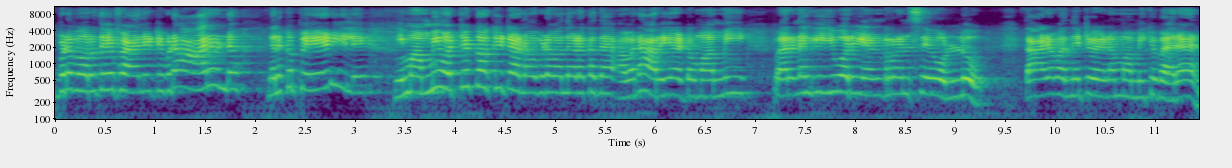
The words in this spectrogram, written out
ഇവിടെ വെറുതെ ഫാനിട്ട് ഇവിടെ ആരുണ്ട്? നിനക്ക് പേടിയില്ലേ? നീ മമ്മി ഒറ്റക്കാക്കിയിട്ടാണോ ഇവിടെ വന്ന് കിടക്കുന്നത് അവനെ അറിയാം കേട്ടോ മമ്മി വരണമെങ്കിൽ ഈ ഒരു എൻട്രൻസേ ഉള്ളൂ. താഴെ വന്നിട്ട് വേണം മമ്മിക്ക് വരാൻ.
